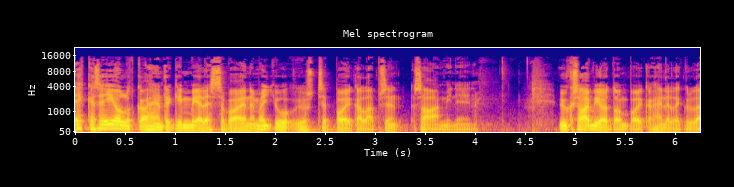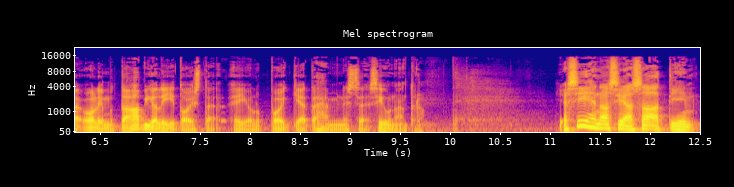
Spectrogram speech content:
ehkä se ei ollutkaan Henrikin mielessä, vaan enemmän ju, just se poikalapsen saaminen. Yksi avioton poika hänellä kyllä oli, mutta avioliitoista ei ollut poikia tähän mennessä siunaantunut. Ja siihen asiaan saatiin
